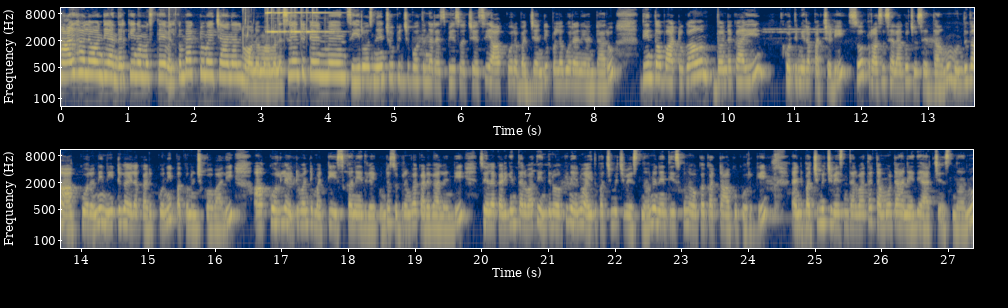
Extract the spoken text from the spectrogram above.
హాయ్ హలో అండి. అందరికీ నమస్తే. Welcome back to my channel. Mounama Manasu entertainments. ఈరోజు నేను చూపించబోతున్న రెసిపీస్ వచ్చేసి ఆకుకూర బజ్జి అండి పుల్లగూర అని అంటారు. దీంతో పాటుగా దొండకాయ కొత్తిమీర పచ్చడి. సో ప్రాసెస్ ఎలాగో చూసేద్దాము. ముందుగా ఆకుకూరని నీట్గా ఇలా కడుక్కొని పక్కన ఉంచుకోవాలి. ఆకుకూరలో ఎటువంటి మట్టి ఇసుక అనేది లేకుండా శుభ్రంగా కడగాలండి. సో ఇలా కడిగిన తర్వాత ఇందులోకి నేను ఐదు పచ్చిమిర్చి వేస్తున్నాను. నేను తీసుకున్న ఒక కట్ట ఆకుకూరకి. అండ్ పచ్చిమిర్చి వేసిన తర్వాత టమోటా అనేది యాడ్ చేస్తున్నాను.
